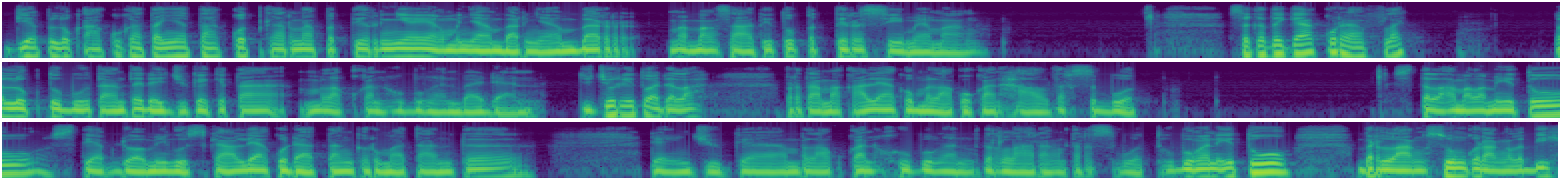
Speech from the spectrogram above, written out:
dia peluk aku katanya takut karena petirnya yang menyambar-nyambar. Memang saat itu petir sih memang. Seketika aku refleks peluk tubuh tante dan juga kita melakukan hubungan badan. Jujur itu adalah pertama kali aku melakukan hal tersebut. Setelah malam itu, setiap dua minggu sekali aku datang ke rumah tante dan juga melakukan hubungan terlarang tersebut. Hubungan itu berlangsung kurang lebih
